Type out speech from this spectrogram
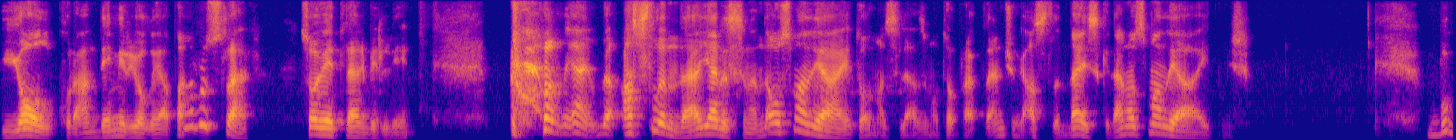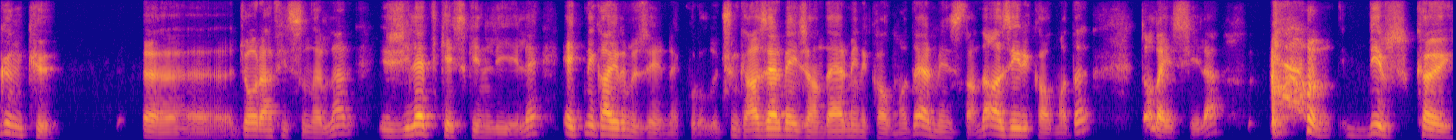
yol kuran, demir yolu yapan Ruslar. Sovyetler Birliği. yani aslında yarısının da Osmanlı'ya ait olması lazım o toprakların. Çünkü aslında eskiden Osmanlı'ya aitmiş. Bugünkü e, coğrafi sınırlar jilet keskinliğiyle etnik ayrım üzerine kurulu. Çünkü Azerbaycan'da Ermeni kalmadı, Ermenistan'da Azeri kalmadı. Dolayısıyla bir köy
